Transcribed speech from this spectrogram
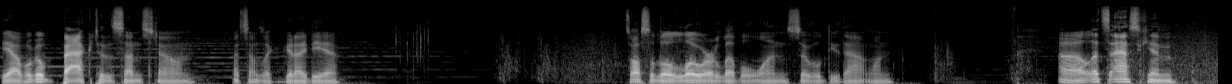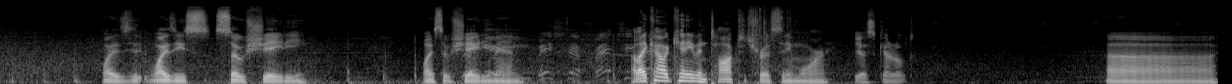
yeah, we'll go back to the Sunstone. That sounds like a good idea. It's also the lower level one, so we'll do that one. Uh, let's ask him. Why is he, why is he so shady? Why so shady, man? I like how I can't even talk to Triss anymore. Yes, Geralt? Uh,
